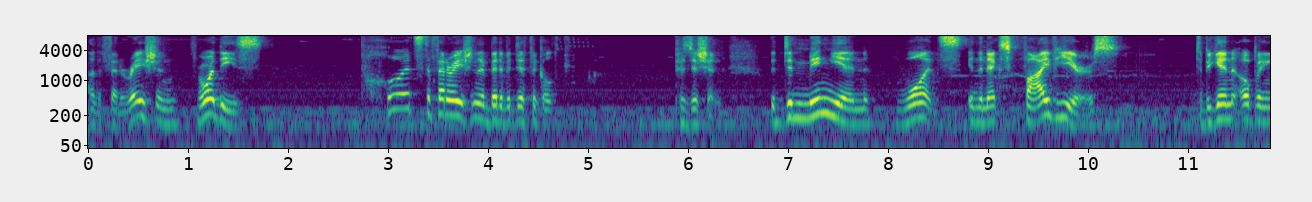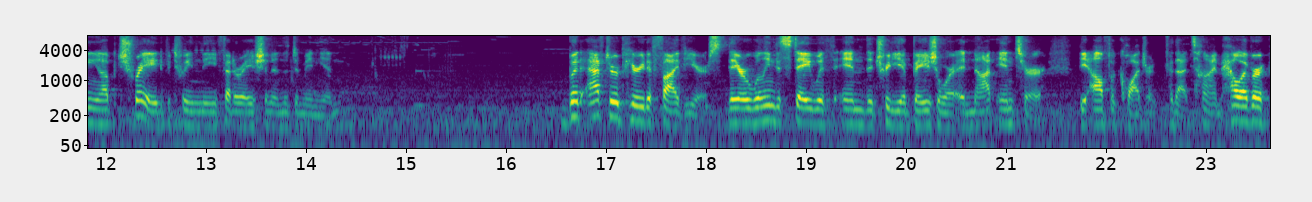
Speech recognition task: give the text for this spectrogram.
of the Federation for these puts the Federation in a bit of a difficult position. The Dominion wants, in the next five years, to begin opening up trade between the Federation and the Dominion. But after a period of five years, they are willing to stay within the Treaty of Bajor and not enter the Alpha Quadrant for that time. However,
